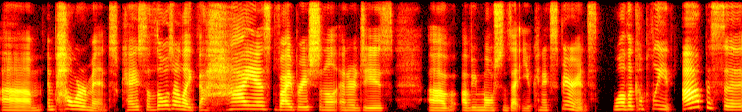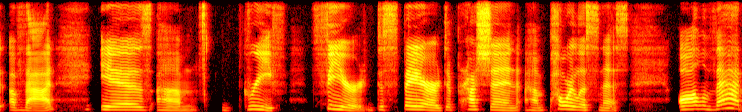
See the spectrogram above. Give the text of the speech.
um, empowerment. Okay, so those are like the highest vibrational energies of, of emotions that you can experience. Well, the complete opposite of that is um, grief, fear, despair, depression, um, powerlessness. All of that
